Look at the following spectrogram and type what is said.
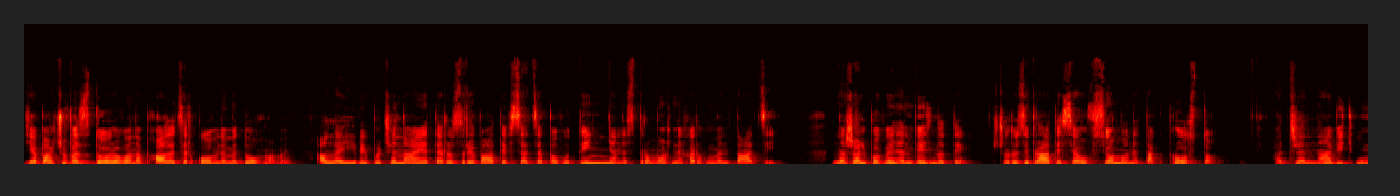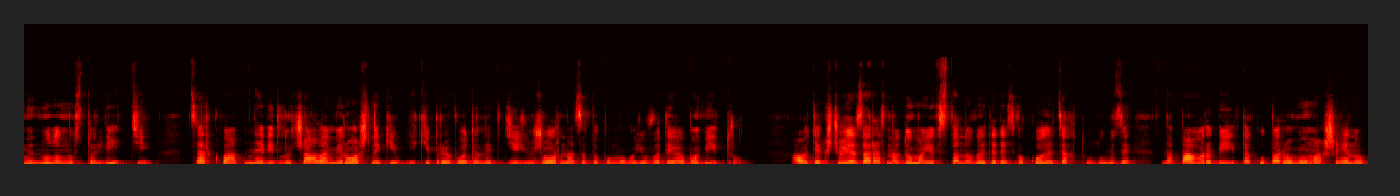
Я бачу, вас здорово напхали церковними догмами, але і ви починаєте розривати все це павутиння неспроможних аргументацій. На жаль, повинен визнати, що розібратися у всьому не так просто. Адже навіть у минулому столітті церква не відлучала мірошників, які приводили в дію жорна за допомогою води або вітру. А от якщо я зараз надумаю встановити десь в околицях Тулузи на пагорбі таку парову машину,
